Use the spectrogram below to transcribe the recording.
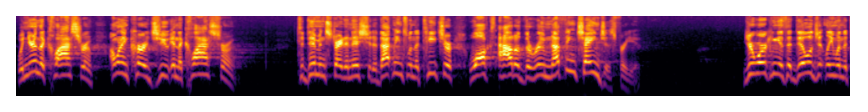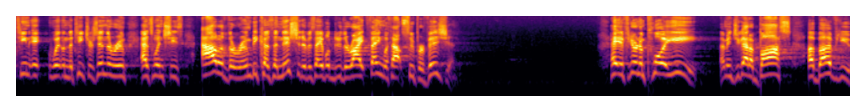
When you're in the classroom, I want to encourage you in the classroom to demonstrate initiative. That means when the teacher walks out of the room, nothing changes for you. You're working as diligently when the, teen, when the teacher's in the room as when she's out of the room because initiative is able to do the right thing without supervision. Hey, if you're an employee, that means you got a boss above you.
